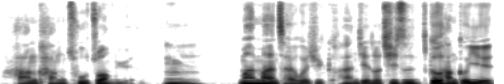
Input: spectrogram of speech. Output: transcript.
行行出状元，嗯，慢慢才会去看见说，其实各行各业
